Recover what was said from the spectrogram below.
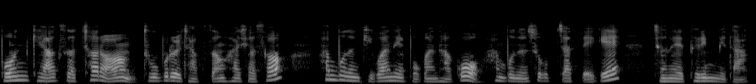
본 계약서처럼 두 부를 작성하셔서 한 분은 기관에 보관하고 한 분은 수급자 댁에 전해드립니다.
